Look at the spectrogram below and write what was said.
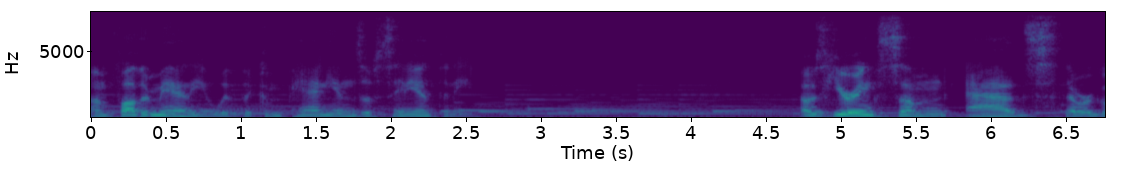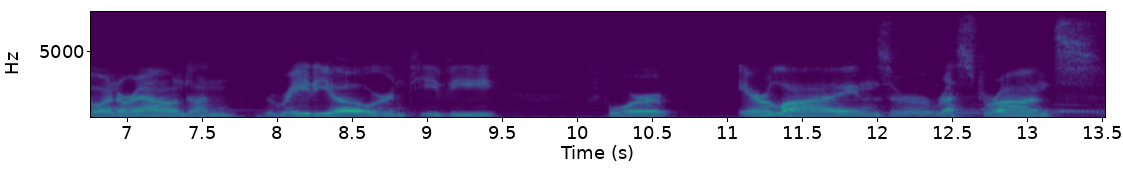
I'm Father Manny with the Companions of St. Anthony. I was hearing some ads that were going around on the radio or in TV for airlines or restaurants,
